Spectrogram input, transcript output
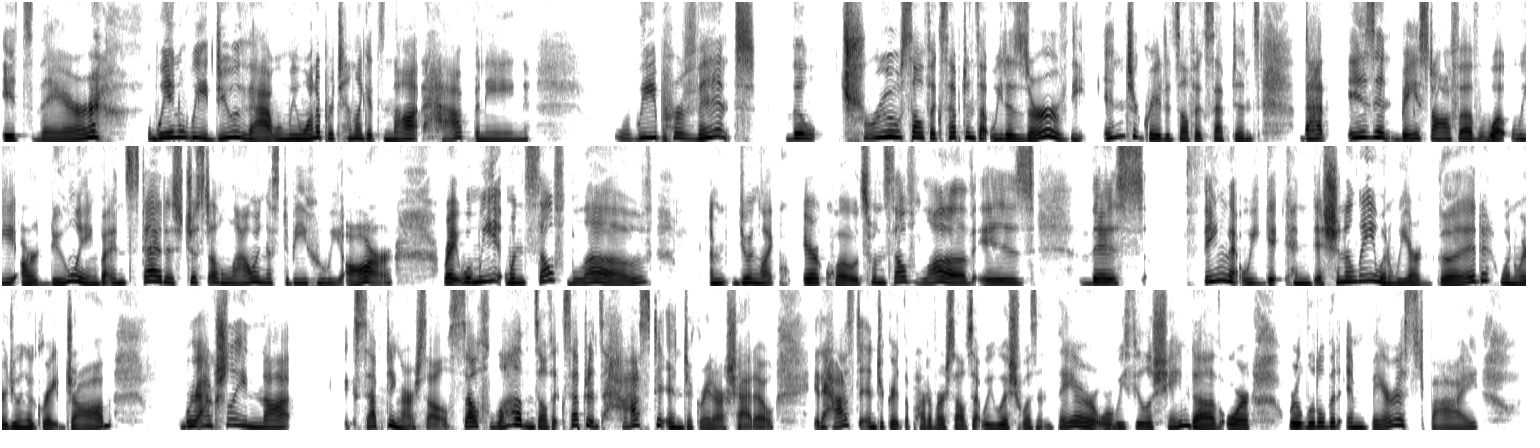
it's there. when we do that, when we want to pretend like it's not happening, we prevent the true self acceptance that we deserve, the integrated self acceptance that isn't based off of what we are doing, but instead is just allowing us to be who we are, right? When we, when self love, I'm doing like air quotes, when self love is this thing that we get conditionally when we are good, when we're doing a great job, we're actually not accepting ourselves. Self love and self acceptance has to integrate our shadow. It has to integrate the part of ourselves that we wish wasn't there, or we feel ashamed of, or we're a little bit embarrassed by.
